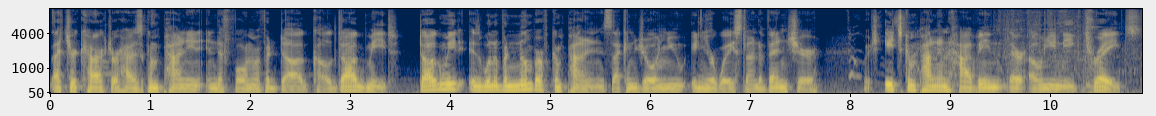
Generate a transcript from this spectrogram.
that your character has a companion in the form of a dog called Dogmeat. Dogmeat is one of a number of companions that can join you in your wasteland adventure, with each companion having their own unique traits.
